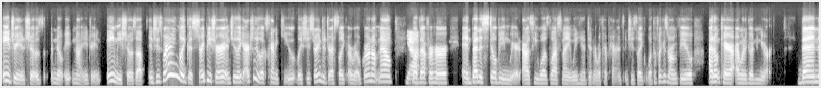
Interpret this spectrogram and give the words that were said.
Adrian shows no, not Adrian. Amy shows up and she's wearing like a stripy shirt and she like actually looks kind of cute. Like she's starting to dress like a real grown up now. Yeah. Love that for her. And Ben is still being weird as he was last night when he had dinner with her parents. And she's like, "What the fuck is wrong with you? I don't care. I want to go to New York." Then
